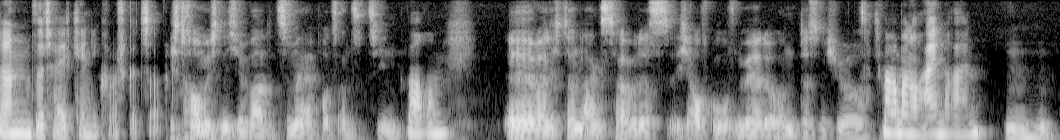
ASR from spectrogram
dann wird halt Candy Crush gezockt. Ich traue mich nicht, im Wartezimmer AirPods anzuziehen, Warum? äh, weil ich dann Angst habe, dass ich aufgerufen werde und das nicht höre. Ich mache immer nur einen rein. Mhm.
